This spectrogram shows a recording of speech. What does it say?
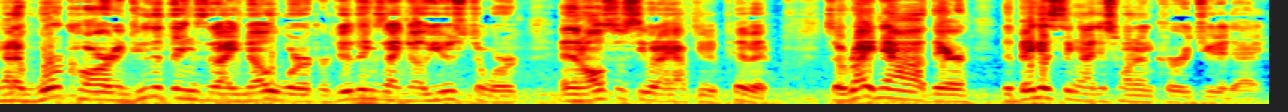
kind of work hard and do the things that I know work or do things I know used to work, and then also see what I have to do to pivot. So right now out there, the biggest thing I just want to encourage you today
